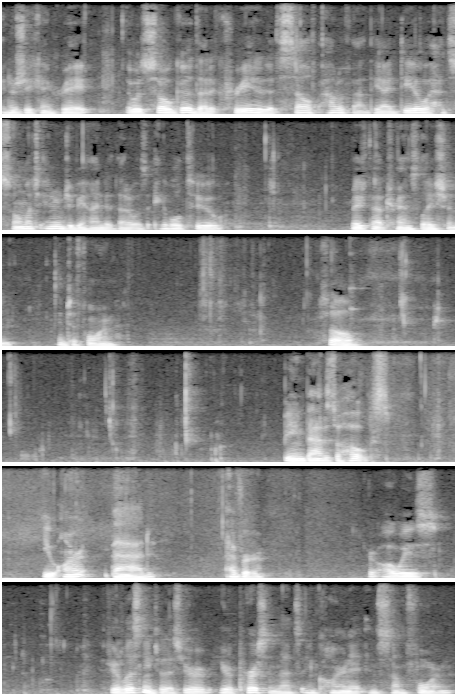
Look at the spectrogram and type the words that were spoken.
energy can create. It was so good that it created itself out of that. The idea had so much energy behind it that it was able to make that translation into form. So, being bad is a hoax. You aren't bad ever. You're always if you're listening to this, you're you're a person that's incarnate in some form.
